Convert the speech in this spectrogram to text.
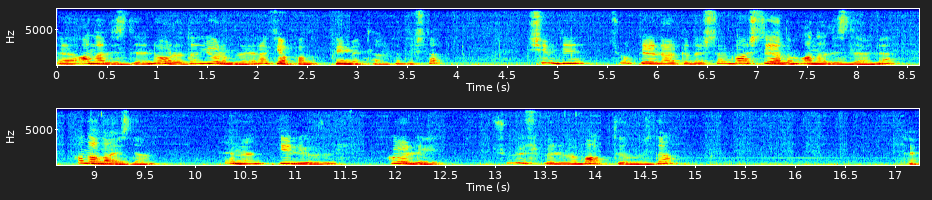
e, analizlerini orada yorumlayarak yapalım. Kıymetli arkadaşlar. Şimdi çok değerli arkadaşlar başlayalım analizlerle. Analyze'dan hemen geliyoruz. Correlate. Şu üst bölüme baktığımızda Evet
